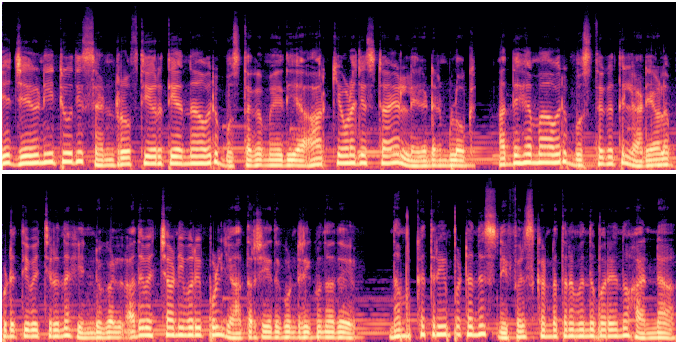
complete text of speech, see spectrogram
A journey to the centre of the earth എന്ന ഒരു പുസ്തകം എഴുതിയ ആർക്കിയോളജിസ്റ്റായ ലേഡൻ ബ്ലോക്ക് അദ്ദേഹം ആ ഒരു പുസ്തകത്തിൽ അടയാളപ്പെടുത്തി വെച്ചിരുന്ന ഹിന്ദുകൾ അത് വെച്ചാണ് ഇവർ ഇപ്പോൾ യാത്ര ചെയ്തുകൊണ്ടിരിക്കുന്നത്. നമുക്കെത്രയും പെട്ടെന്ന് സ്നിഫൽസ് കണ്ടെത്തണമെന്ന് പറയുന്നു ഹന്ന.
